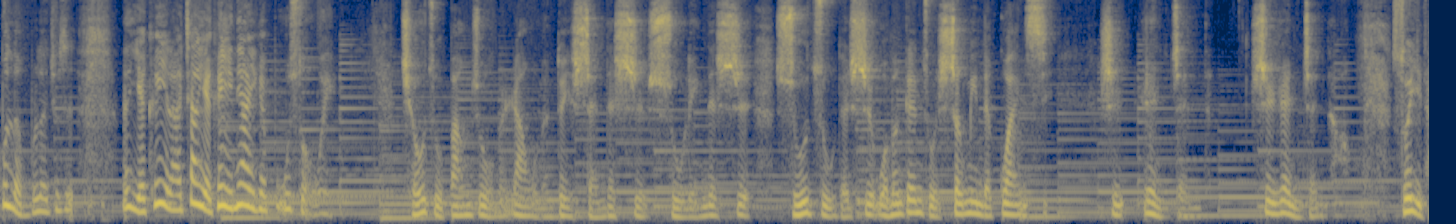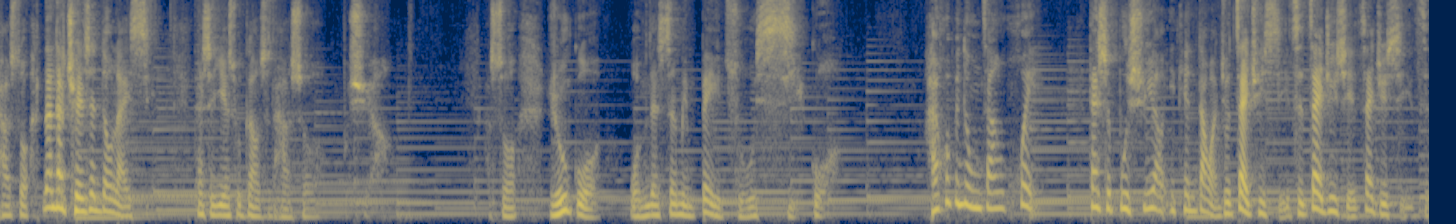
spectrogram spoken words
不冷不热就是，那也可以啦，这样也可以，那样也可以，无所谓。求主帮助我们，让我们对神的事、属灵的事、属主的事，我们跟主生命的关系。是认真的，是认真的。所以他说：“那他全身都来洗。”但是耶稣告诉他说：“不需要。”他说：“如果我们的生命被主洗过，还会被弄脏？会，但是不需要一天到晚就再去洗一次，再去洗，再去洗一次。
